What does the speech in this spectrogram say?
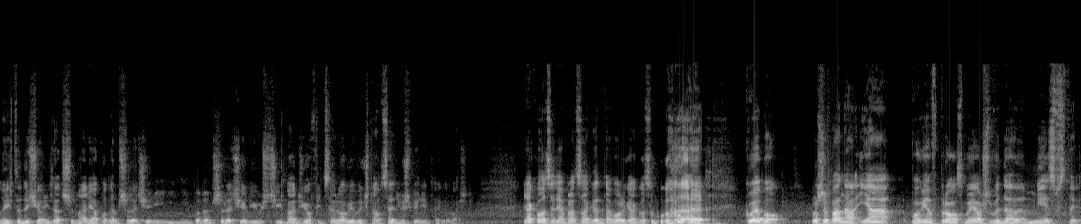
No i wtedy się oni zatrzymali, a potem przylecieli inni. Potem przylecieli już ci bardziej oficerowie wykształceni, już mieli tego właśnie. Jak ocenia pracę agenta Bolka jako. Kłebo, proszę pana, ja powiem wprost, bo ja już wydałem, mnie jest wstyd.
